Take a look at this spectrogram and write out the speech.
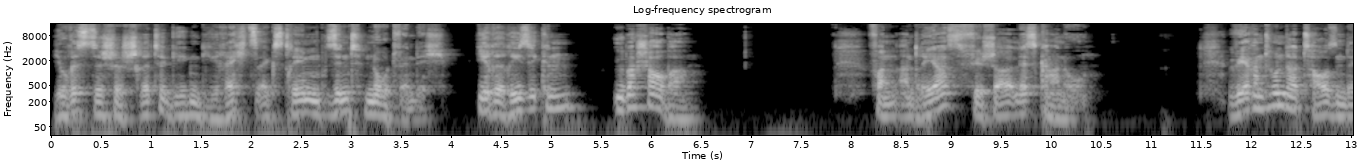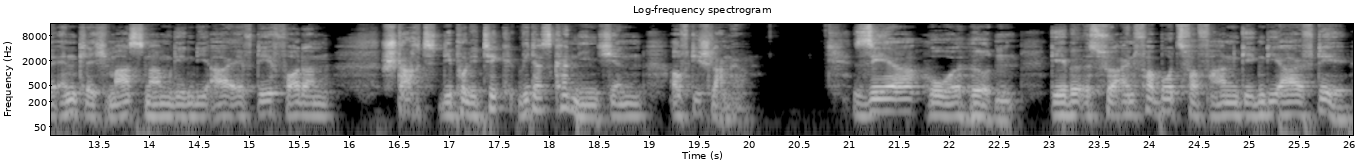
Juristische Schritte gegen die Rechtsextremen sind notwendig. Ihre Risiken überschaubar. Von Andreas Fischer-Lescano. Während Hunderttausende endlich Maßnahmen gegen die AfD fordern, starrt die Politik wie das Kaninchen auf die Schlange. Sehr hohe Hürden gebe es für ein Verbotsverfahren gegen die AfD,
